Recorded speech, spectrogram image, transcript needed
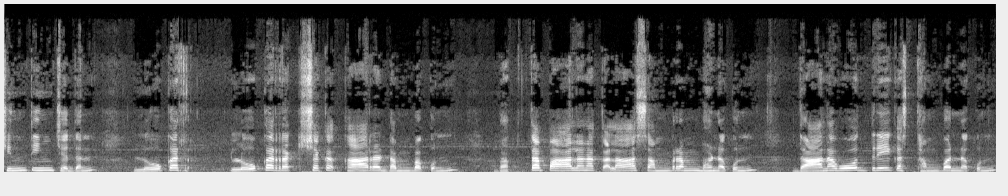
చింతించదన్ లోక లోకరక్షక కారడంబకున్ భక్తపాలన కళా సంరంభణకున్ దానవోద్రేక స్తంభన్నకున్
